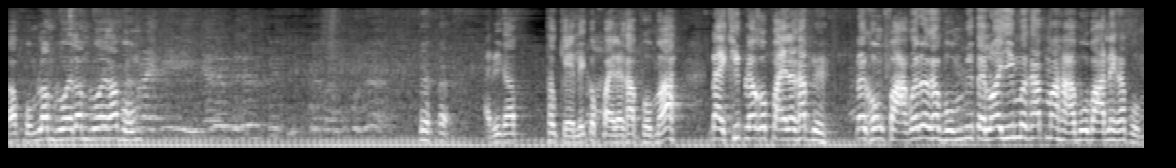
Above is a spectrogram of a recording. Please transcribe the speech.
ครับผมร่ำรวยร่ำรวยครับผมอะไรพี่อย่าลืมอย่าลืมไปไปเมืองญี่ปุ่นเด้ออันนี้ครับเท่าแก่เล็กก็ไปแล้วครับ ผมอะได้คลิปแล้วก็ไปแล้วครับนี่ ได้ของฝากไปด้วยครับผมมีแต่รอยยิ้มนะครับมาหาบัวบานนี่ครับผม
